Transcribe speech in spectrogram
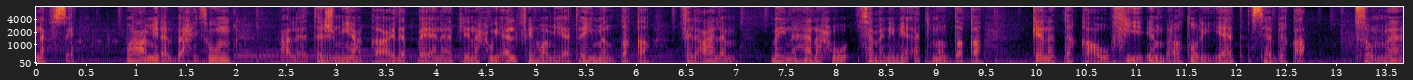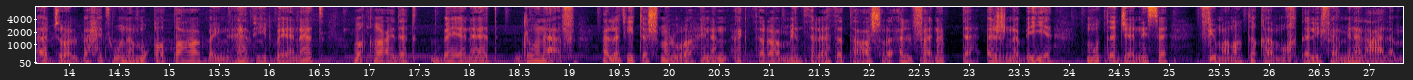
نفسه. وعمل الباحثون على تجميع قاعدة بيانات لنحو 1200 منطقة في العالم بينها نحو 800 منطقة كانت تقع في إمبراطوريات سابقة. ثم أجرى الباحثون مقاطعة بين هذه البيانات وقاعدة بيانات جلوناف التي تشمل راهنا أكثر من 13 ألف نبتة أجنبية متجانسة في مناطق مختلفة من العالم.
